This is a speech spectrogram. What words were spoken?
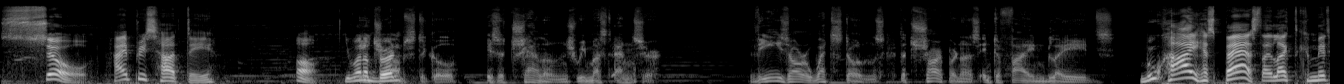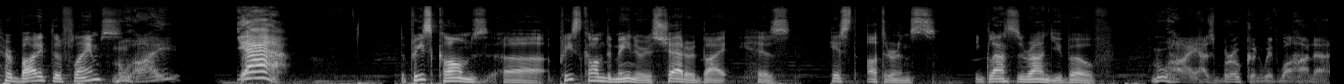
So, High Priest Hati. Oh, you wanna Each burn? obstacle is a challenge we must answer. These are whetstones that sharpen us into fine blades. Muhai has passed. I'd like to commit her body to the flames. Muhai? Yeah! The priest calm's uh, priest calm demeanor is shattered by his hissed utterance. He glances around you both. Muhai has broken with Wahana.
